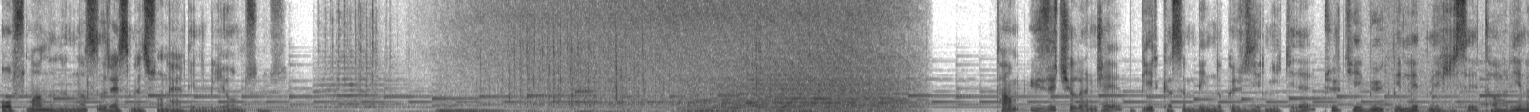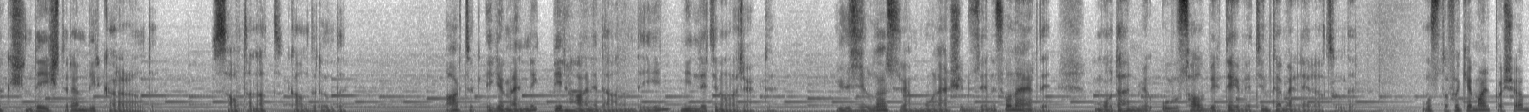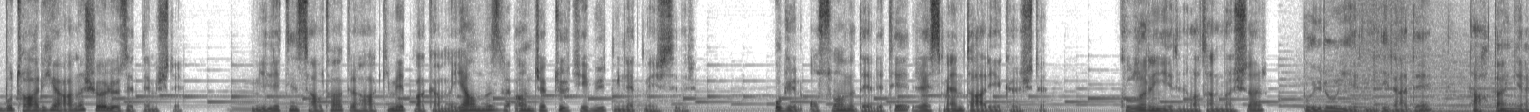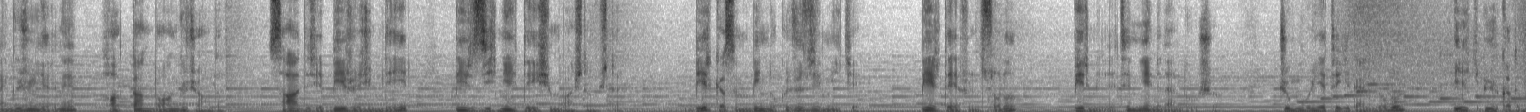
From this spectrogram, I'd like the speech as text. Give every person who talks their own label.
Speaker 1: Osmanlı'nın nasıl resmen sona erdiğini biliyor musunuz? Tam 103 yıl önce 1 Kasım 1922'de Türkiye Büyük Millet Meclisi tarihin akışını değiştiren bir karar aldı. Saltanat kaldırıldı. Artık egemenlik bir hanedanın değil, milletin olacaktı. Yüzyıllar süren monarşi düzeni sona erdi. Modern ve ulusal bir devletin temelleri atıldı. Mustafa Kemal Paşa bu tarihi anı şöyle özetlemişti. Milletin saltanat ve hakimiyet makamı yalnız ve ancak Türkiye Büyük Millet Meclisi'dir. O gün Osmanlı Devleti resmen tarihe karıştı. Kulların yerini vatandaşlar, buyruğun yerini irade, tahttan gelen gücün yerini halktan doğan güç aldı. Sadece bir rejim değil, bir zihniyet değişimi başlamıştı. 1 Kasım 1922 Bir devrin sonu, bir milletin yeniden doğuşu. Cumhuriyete giden yolun ilk büyük adımı.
